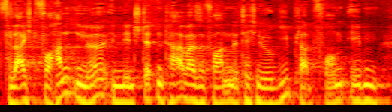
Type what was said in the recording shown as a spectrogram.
vielleicht vorhandene, in den Städten teilweise vorhandene Technologieplattformen eben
